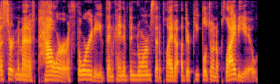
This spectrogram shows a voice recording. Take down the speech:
a certain amount of power or authority, then kind of the norms that apply to other people don't apply to you.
